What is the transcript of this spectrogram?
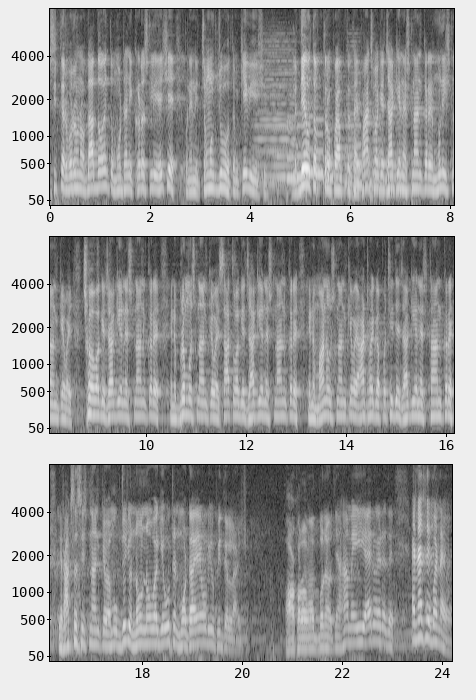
સિત્તેર વર્ષનો દાદો હોય ને તો મોઢાની કડસલી હશે, પણ એની ચમક જુઓ, તમે કેવી હશે? એટલે દેવ તત્વ પ્રાપ્ત થાય. પાંચ વાગે જાગી અને સ્નાન કરે મુનિ સ્નાન કહેવાય. છ વાગે જાગી અને સ્નાન કરે, એને બ્રહ્મ સ્નાન કહેવાય. સાત વાગે જાગી અને સ્નાન કરે, એને માનવ સ્નાન કહેવાય. આઠ વાગ્યા પછી જે જાગી અને સ્નાન કરે, એ રાક્ષસી સ્નાન કહેવાય. અમુક જોજો, નવ નવ વાગે ઉઠે ને મોઢા એવડ્યું પીધેલા છે આખરો નથી બનાવ્યો ત્યાં હા મેં એ આયરો આયરો છે. એ નથી બનાવ્યો.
